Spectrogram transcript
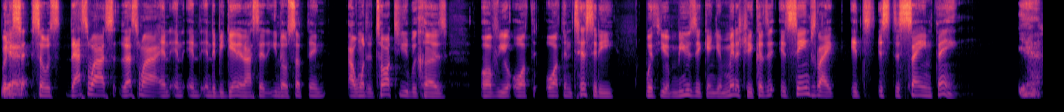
But Yeah. it's, so it's, that's why I that's why in, in in in the beginning I said you know something I want to talk to you because of your authenticity with your music and your ministry because it, it seems like it's it's the same thing. Yeah.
